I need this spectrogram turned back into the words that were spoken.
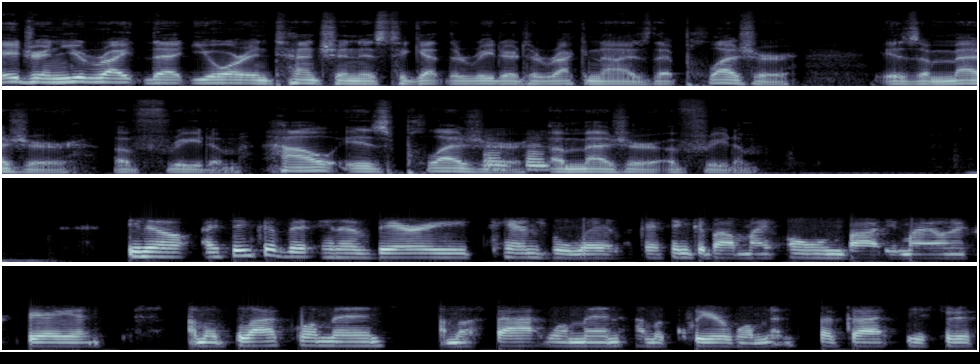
Adrienne, you write that your intention is to get the reader to recognize that pleasure is a measure of freedom. How is pleasure mm-hmm. a measure of freedom? You know, I think of it in a very tangible way. Like I think about my own body, my own experience. I'm a black woman, I'm a fat woman, I'm a queer woman. So I've got these sort of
